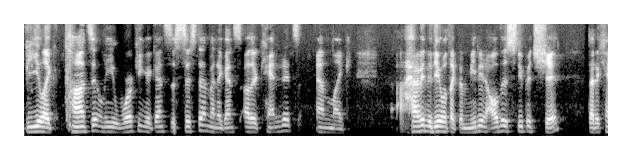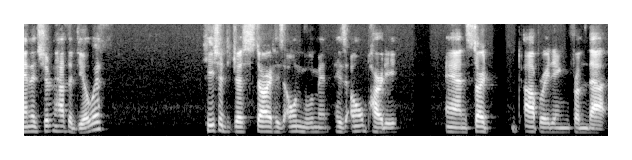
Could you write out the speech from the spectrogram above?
be like constantly working against the system and against other candidates and like having to deal with like the media and all this stupid shit that a candidate shouldn't have to deal with he should just start his own movement his own party and start operating from that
